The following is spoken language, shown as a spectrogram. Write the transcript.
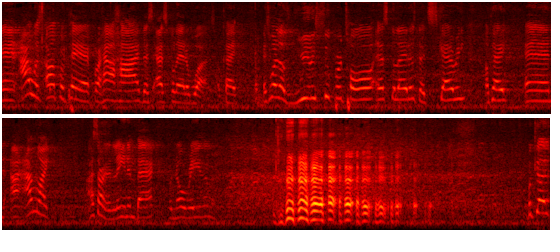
And I was unprepared for how high this escalator was, okay? It's one of those really super tall escalators that's scary, okay? And I, I'm like, I started leaning back for no reason. Because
